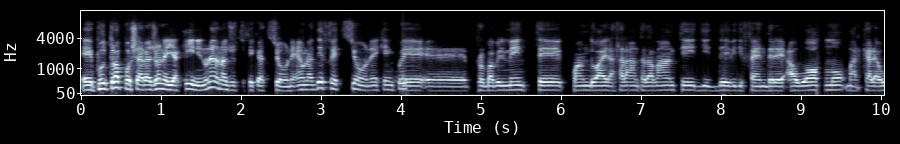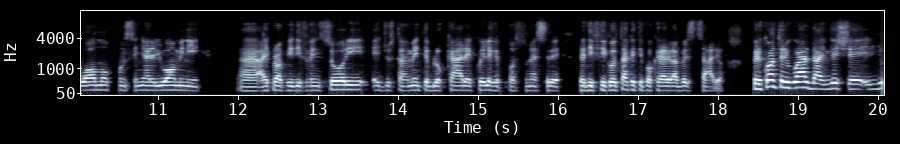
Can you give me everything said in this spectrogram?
E purtroppo c'ha ragione Iachini, non è una giustificazione, è una defezione che in cui eh, probabilmente quando hai l'Atalanta davanti di- devi difendere a uomo, marcare a uomo, consegnare gli uomini eh, ai propri difensori e giustamente bloccare quelle che possono essere le difficoltà che ti può creare l'avversario. Per quanto riguarda invece gli,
